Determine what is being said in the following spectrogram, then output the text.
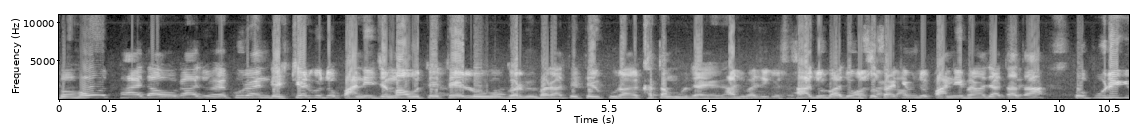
बहुत फायदा होगा जो है पूरा इंडस्ट्रियल को जो पानी जमा होते थे लोगों घर में भराते थे पूरा खत्म हो जाएगा आजू बाजू के आजू बाजू की सोसाइटी में जो पानी भरा जाता था वो पूरी की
